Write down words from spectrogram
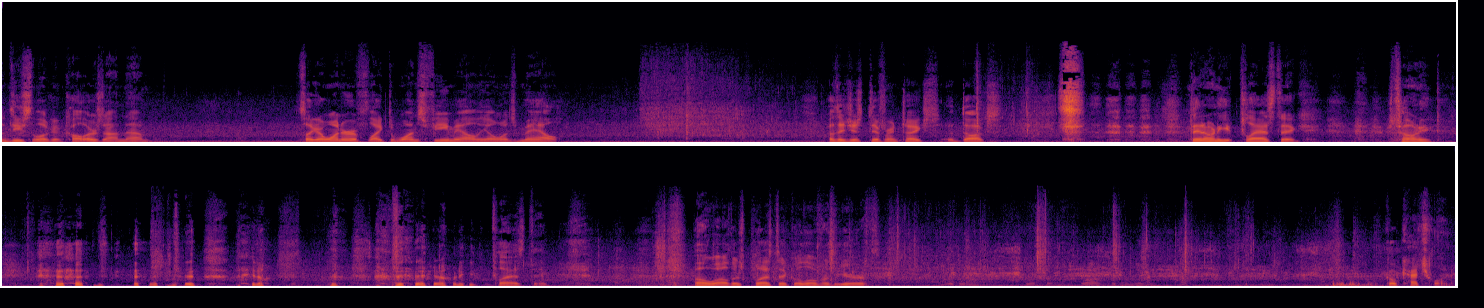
Some decent looking colors on them. It's like I wonder if like the one's female and the other one's male. Are they just different types of ducks? they don't eat plastic, Tony. they don't. they don't eat plastic. Oh well, there's plastic all over the earth. Look at them. Look at them. Go catch one.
